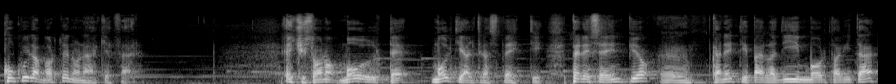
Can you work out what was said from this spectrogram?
con cui la morte non ha a che fare. E ci sono molte, molti altri aspetti, per esempio eh, Canetti parla di immortalità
